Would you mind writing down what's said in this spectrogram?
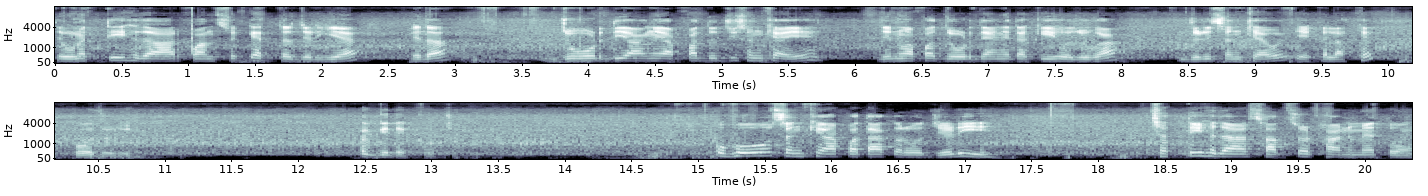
ਤੇ 29571 ਜਿਹੜੀ ਹੈ, ਇਹਦਾ ਜੋੜ ਦਿਆਂਗੇ ਆਪਾਂ ਦੂਜੀ ਸੰਖਿਆ ਇਹ। ਜਿਹਨੂੰ ਆਪਾਂ ਜੋੜ ਦਿਆਂਗੇ ਤਾਂ ਕੀ ਹੋ ਜਾਊਗਾ? ਜਿਹੜੀ ਸੰਖਿਆ ਉਹ 1 ਲੱਖ ਹੋ ਜੂਗੀ ਅੱਗੇ ਦੇਖੋ। ਜੀ। ਉਹ ਸੰਖਿਆ ਪਤਾ ਕਰੋ ਜਿਹੜੀ 36798 ਤੋਂ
